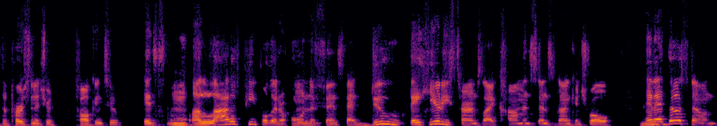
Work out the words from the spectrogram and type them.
the person that you're talking to, it's a lot of people that are on the fence that do they hear these terms like common sense gun control mm. and that does sound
